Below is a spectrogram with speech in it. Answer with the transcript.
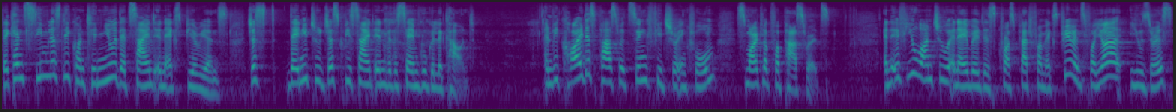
they can seamlessly continue that signed in experience. Just, they need to just be signed in with the same Google account. And we call this password sync feature in Chrome Smart Lock for Passwords. And if you want to enable this cross-platform experience for your users,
